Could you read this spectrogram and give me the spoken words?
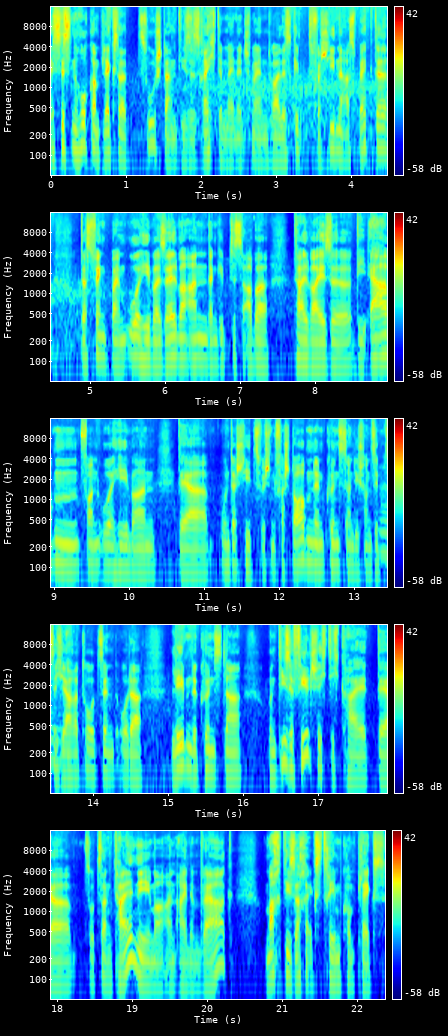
es ist ein hochkomplexer Zustand, dieses Rechtemanagement, weil es gibt verschiedene Aspekte. Das fängt beim Urheber selber an, dann gibt es aber teilweise die Erben von Urhebern, der Unterschied zwischen verstorbenen Künstlern, die schon 70 mhm. Jahre tot sind, oder lebende Künstler. Und diese Vielschichtigkeit der sozusagen Teilnehmer an einem Werk macht die Sache extrem komplex.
